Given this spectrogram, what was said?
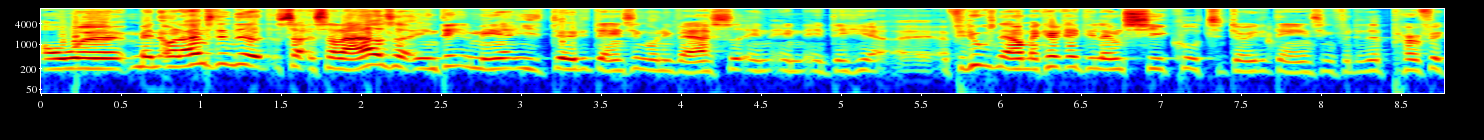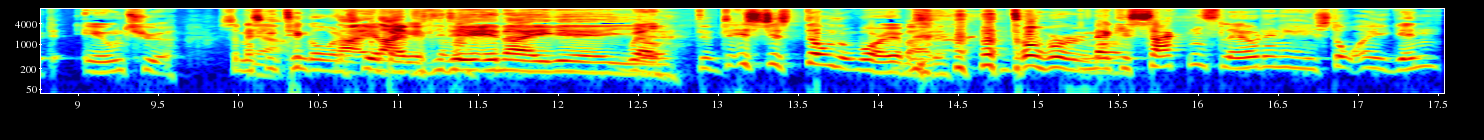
Og, øh, men under andre omstændigheder, så, så der er altså en del mere i Dirty Dancing-universet end, end, end det her. Øh, fidusen er jo, man kan ikke rigtig lave en sequel til Dirty Dancing, for det er et perfect eventyr, så man skal Ja. ikke tænke over, hvad der Nej, sker nej, bagefter. fordi det ender ikke i, Well, øh, it's just, don't worry about it. Don't worry Man kan sagtens lave den her historie igen,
